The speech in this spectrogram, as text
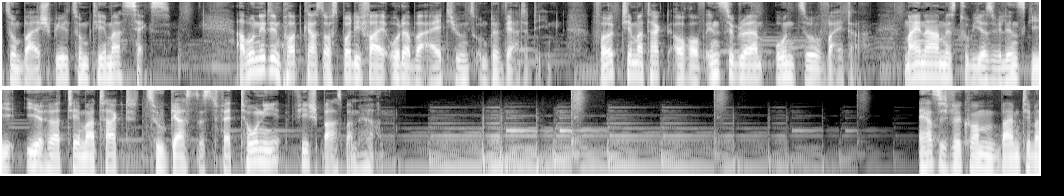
Zum Beispiel zum Thema Sex. Abonniert den Podcast auf Spotify oder bei iTunes und bewertet ihn. Folgt Thematakt auch auf Instagram und so weiter. Mein Name ist Tobias Wilinski, ihr hört Thema Takt. Zu Gast ist Fett Tony. Viel Spaß beim Hören. Herzlich willkommen beim Thema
